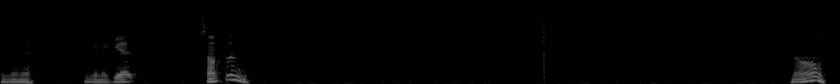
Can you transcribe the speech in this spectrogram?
we gonna we gonna get something? No.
